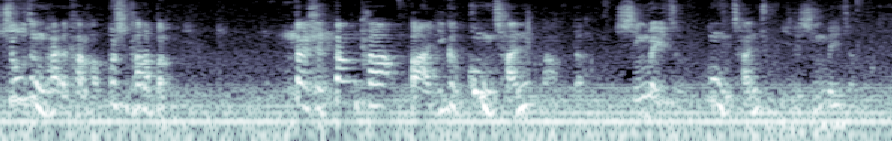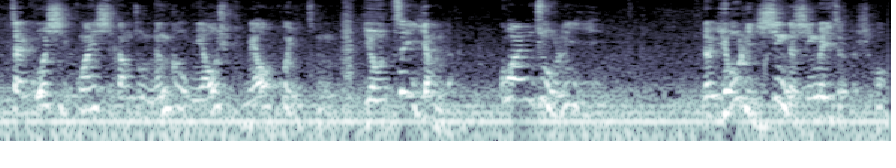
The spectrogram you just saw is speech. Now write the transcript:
修正派的看法不是他的本意。但是当他把一个共产党的行为者、共产主义的行为者。在国际关系当中，能够描描绘成有这样的关注利益的有理性的行为者的时候，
